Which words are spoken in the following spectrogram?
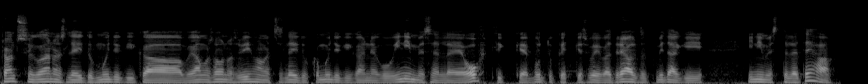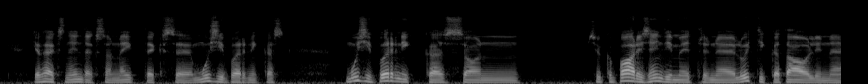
Prantsuse Guajanas leidub muidugi ka, või Amazonase vihmametsas leidub ka muidugi ka nagu inimesele ohtlikke putukaid, kes võivad reaalselt midagi inimestele teha ja üheks nendeks on näiteks eh, musipõrnikas. musipõrnikas on sihuke paari sentimeetrine lutikataoline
